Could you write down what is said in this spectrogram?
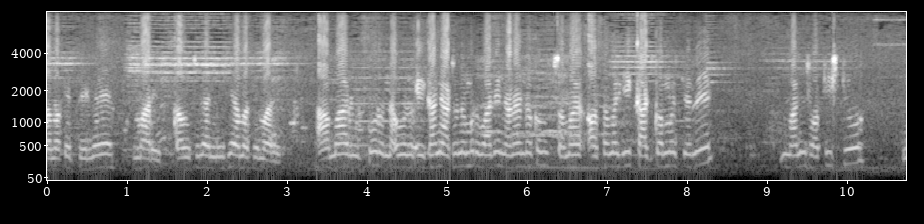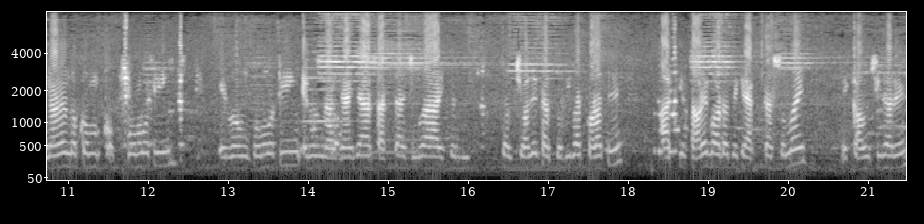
আমাকে পেলে মারে। কাউন্সিলর নিজে আমাকে মারে। আমার উপর এখানে আঠারো নম্বর ওয়ার্ডে নানান রকম সমা- অসামাজিক কাজকর্ম চলে। মানুষ অতিষ্ঠ, নানান রকম প্রমোটিং এবং প্রমোটিং এবং জায়গা চারটা জুয়া ইত্যাদি সব চলে তার প্রতিবাদ করাতে। আজকে সাড়ে বারোটা থেকে একটার সময় এই কাউন্সিলরের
